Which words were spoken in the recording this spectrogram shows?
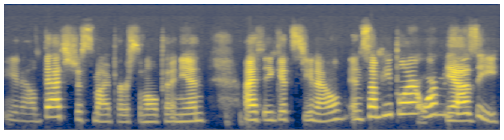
you know, that's just my personal opinion. I think it's, you know, and some people aren't warm and Yeah. fuzzy.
